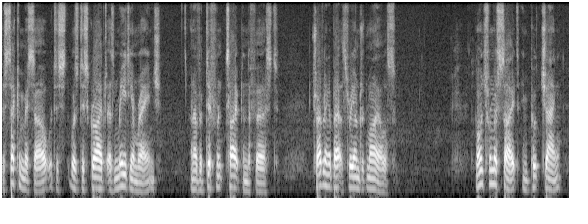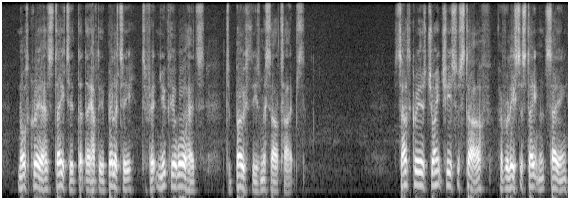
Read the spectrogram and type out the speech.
The second missile was described as medium range and of a different type than the first, travelling about 300 miles. Launched from a site in Pukchang, North Korea has stated that they have the ability to fit nuclear warheads to both these missile types. South Korea's Joint Chiefs of Staff have released a statement saying,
